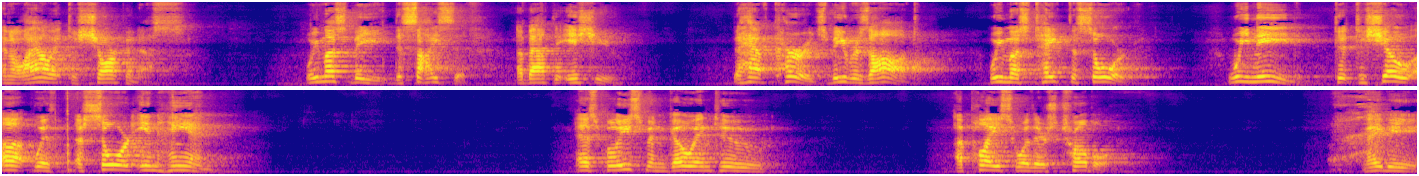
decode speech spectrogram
and allow it to sharpen us, we must be decisive about the issue, to have courage, be resolved. We must take the sword. We need to, to show up with a sword in hand as policemen go into a place where there's trouble, maybe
